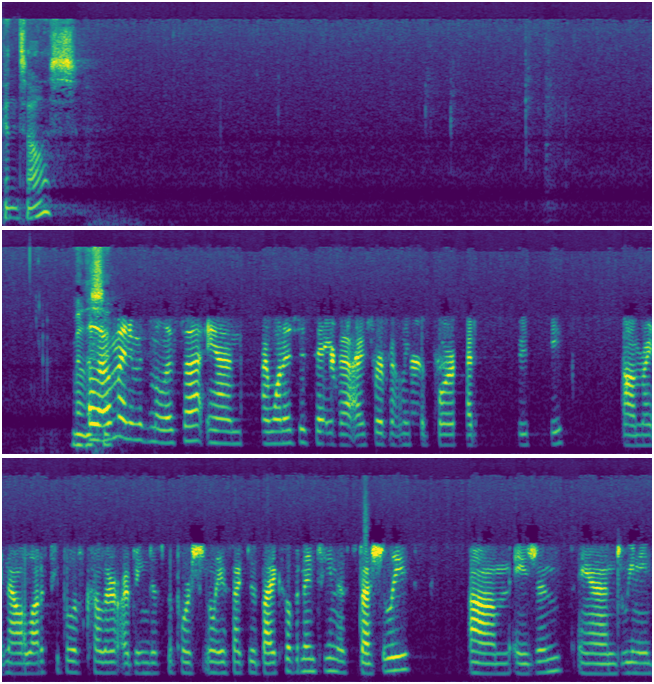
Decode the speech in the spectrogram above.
Gonzalez. Melissa. Hello, my name is Melissa, and I wanted to say that I fervently support 333. Um, right now, a lot of people of color are being disproportionately affected by COVID 19, especially um, Asians, and we need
